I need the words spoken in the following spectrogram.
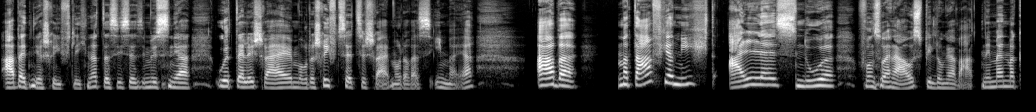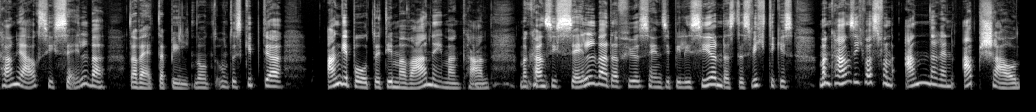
arbeiten ja schriftlich. Ne? Das ist ja, sie müssen ja Urteile schreiben oder Schriftsätze schreiben oder was immer. Ja? Aber man darf ja nicht alles nur von so einer Ausbildung erwarten. Ich meine, man kann ja auch sich selber da weiterbilden. Und, und es gibt ja Angebote, die man wahrnehmen kann. Man kann sich selber dafür sensibilisieren, dass das wichtig ist. Man kann sich was von anderen abschauen.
